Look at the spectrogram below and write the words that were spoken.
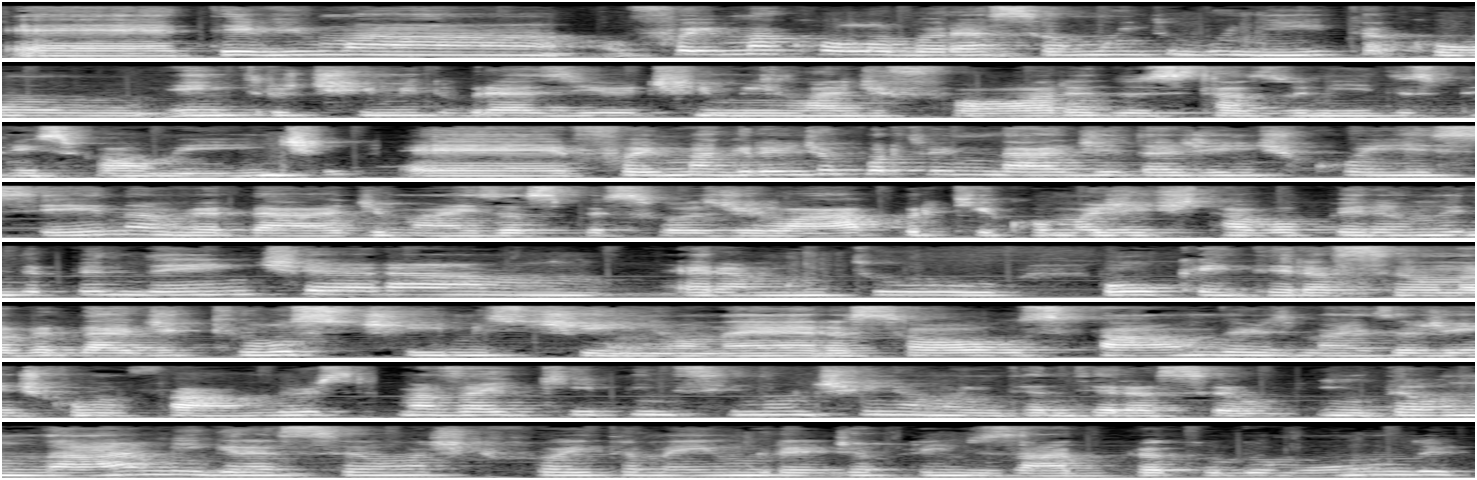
É, teve uma, foi uma colaboração muito bonita com entre o time do Brasil e o time lá de fora, dos Estados Unidos principalmente. É, é, foi uma grande oportunidade da gente conhecer, na verdade, mais as pessoas de lá, porque como a gente estava operando independente, era, era muito pouca interação, na verdade, que os times tinham, né? Era só os founders, mais a gente como founders, mas a equipe em si não tinha muita interação. Então, na migração, acho que foi também um grande aprendizado para todo mundo e,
